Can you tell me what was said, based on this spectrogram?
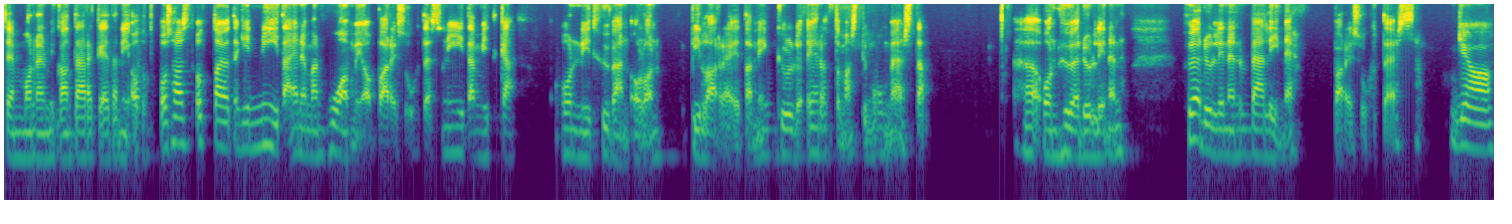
semmoinen, mikä on tärkeää, niin osaa ottaa jotenkin niitä enemmän huomioon parisuhteessa, niitä, mitkä on niitä hyvän olon pilareita, niin kyllä ehdottomasti mun mielestä on hyödyllinen, hyödyllinen väline parisuhteessa. Joo,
